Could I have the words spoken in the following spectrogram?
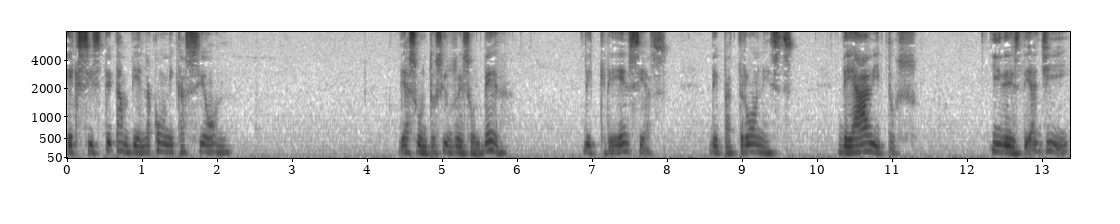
existe también la comunicación de asuntos sin resolver, de creencias, de patrones, de hábitos y desde allí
